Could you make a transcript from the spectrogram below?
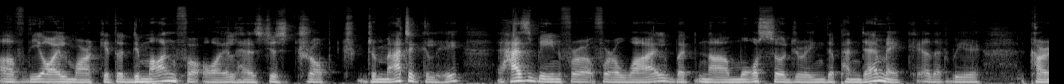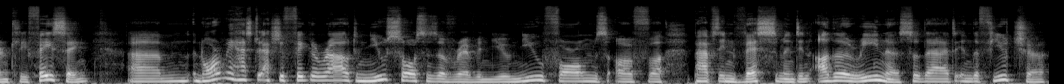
of the oil market. The demand for oil has just dropped dramatically. It has been for, for a while, but now more so during the pandemic uh, that we're currently facing. Um, Norway has to actually figure out new sources of revenue, new forms of uh, perhaps investment in other arenas so that in the future,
